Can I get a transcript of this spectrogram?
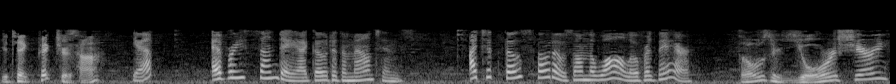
You take pictures, huh? Yep. Every Sunday I go to the mountains. I took those photos on the wall over there. Those are yours, Sherry?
